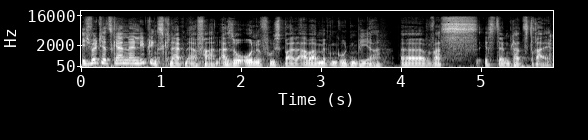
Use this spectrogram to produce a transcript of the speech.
ich würde jetzt gerne deine Lieblingskneipen erfahren, also ohne Fußball, aber mit einem guten Bier. Äh, was ist denn Platz 3?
